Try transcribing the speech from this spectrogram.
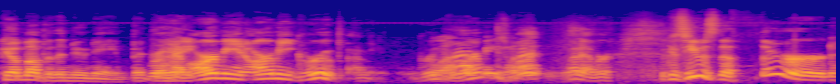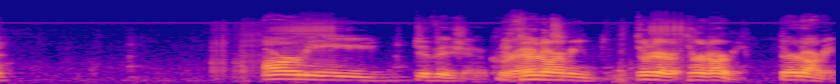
come up with a new name. But they have army and army group. I mean, group What? of armies? What? What? Whatever. because he was the third army division, correct? The third army, third, third army. Third army.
